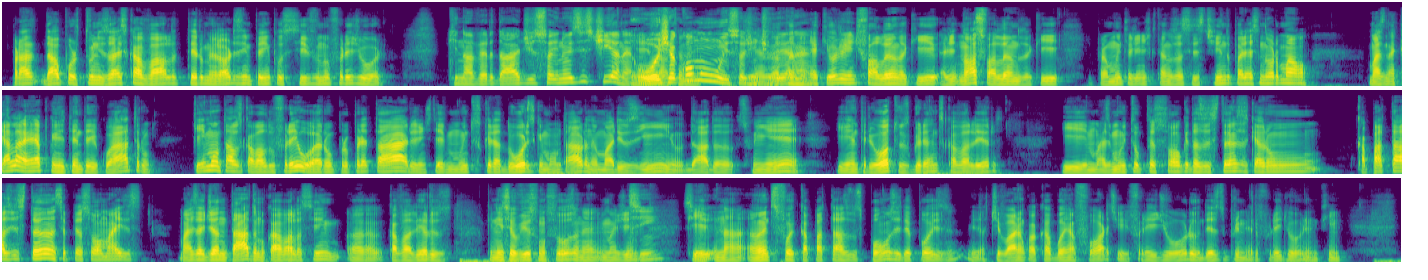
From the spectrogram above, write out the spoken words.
para dar oportunizar esse cavalo ter o melhor desempenho possível no freio de ouro. Que na verdade isso aí não existia, né? Hoje é comum isso a gente ver, né? É que hoje a gente falando aqui, gente, nós falando aqui, para muita gente que está nos assistindo, parece normal. Mas naquela época, em 84, quem montava os cavalos do freio era o proprietário, a gente teve muitos criadores que montaram, né? O Mariozinho, o Dado Sunhê, e entre outros grandes cavaleiros. E, mas muito pessoal das estâncias que eram capataz de estância, pessoal mais, mais adiantado no cavalo, assim, uh, cavaleiros que nem seu Wilson Souza, né? Imagina. Sim. Que na, antes foi capataz dos Pons e depois ativaram com a cabanha forte, freio de ouro, desde o primeiro freio de ouro, enfim.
